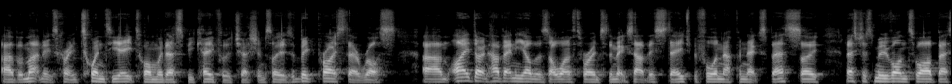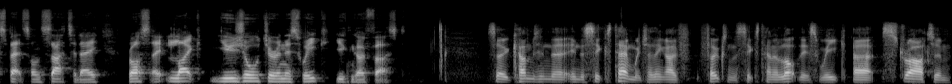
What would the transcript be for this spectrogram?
Uh, but Matnick's currently 28 to 1 with SBK for the Chesham, so it's a big price there, Ross. Um, I don't have any others I want to throw into the mix at this stage before Napa next best. So let's just move on to our best bets on Saturday. Ross, eh, like usual during this week, you can go first. So it comes in the in the 610, which I think I've focused on the 610 a lot this week. Uh, Stratum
